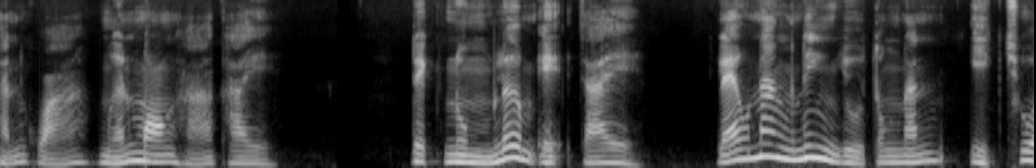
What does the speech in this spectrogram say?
หันขวาเหมือนมองหาใคร เด็กหนุ่มเริ่มเอะใจ แล้วนั่งนิ่งอยู่ตรงนั้นอีกชั่ว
